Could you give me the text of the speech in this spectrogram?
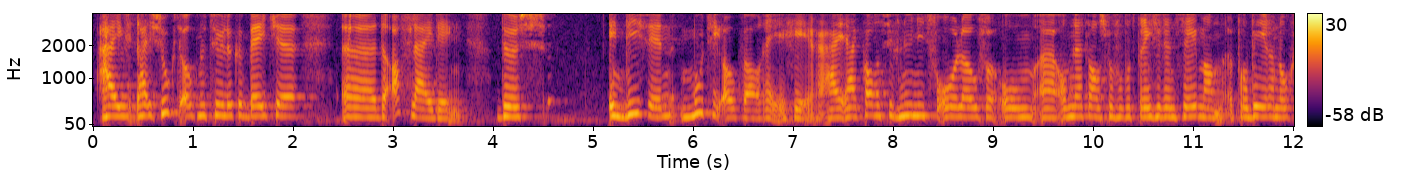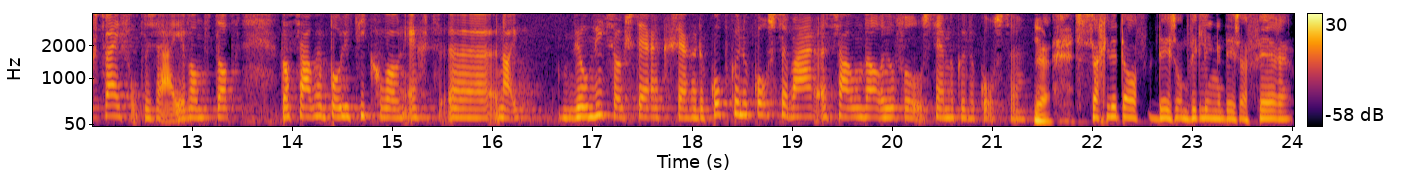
hij, hij zoekt ook natuurlijk een beetje de afleiding. Dus in die zin moet hij ook wel reageren. Hij, hij kan het zich nu niet veroorloven om, uh, om net als bijvoorbeeld president Zeeman proberen nog twijfel te zaaien. Want dat, dat zou hem politiek gewoon echt. Uh, nou, ik wil niet zo sterk zeggen de kop kunnen kosten, maar het zou hem wel heel veel stemmen kunnen kosten. Ja, zag je dit al, deze ontwikkelingen, deze affaire,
